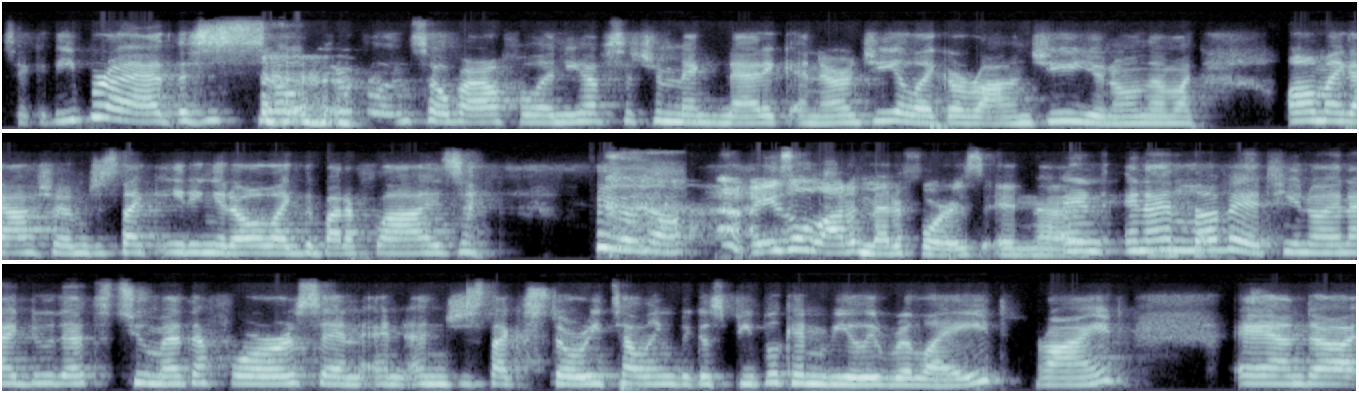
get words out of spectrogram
take a deep breath. This is so beautiful and so powerful. And you have such a magnetic energy like around you, you know, and I'm like, oh my gosh, I'm just like eating it all like the butterflies. you know. I use a lot of metaphors in uh, and and i love it you know and i do that too metaphors and and and just like storytelling because people can really relate right? And uh,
